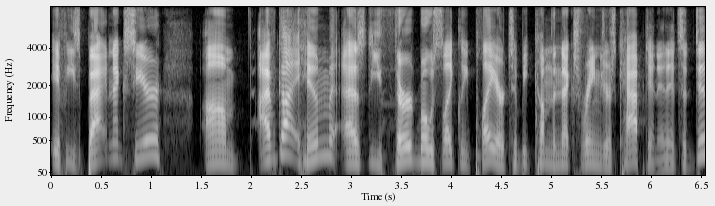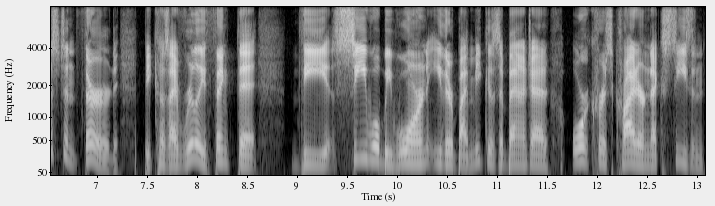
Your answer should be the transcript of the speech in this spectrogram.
If he's back next year, um, I've got him as the third most likely player to become the next Rangers captain, and it's a distant third because I really think that the C will be worn either by Mika Zibanejad or Chris Kreider next season.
